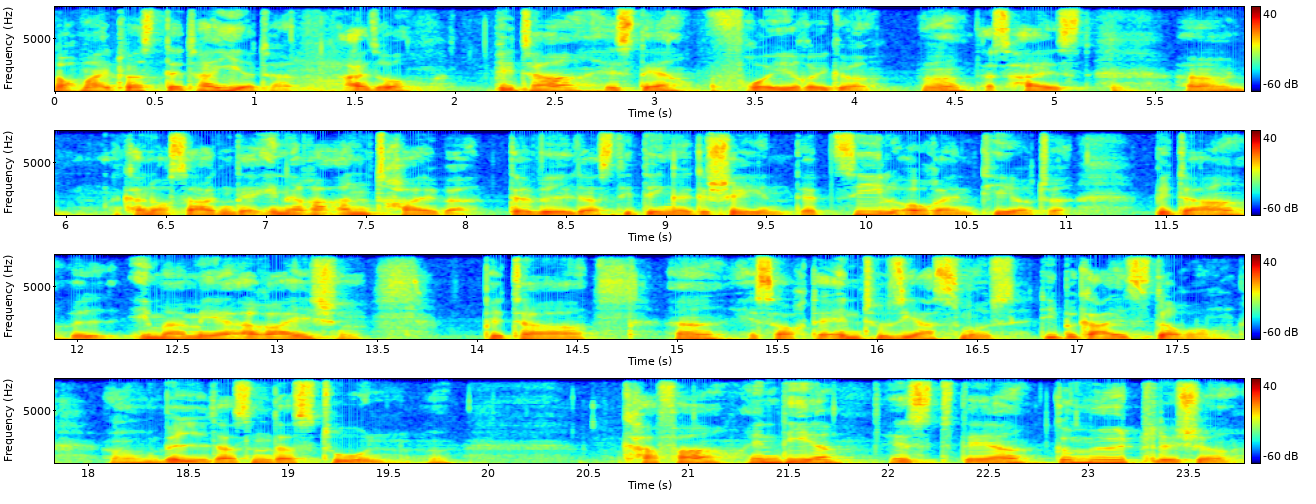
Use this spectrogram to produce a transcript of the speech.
Nochmal etwas detaillierter. Also, Pitta ist der Feurige. Das heißt, man kann auch sagen, der innere Antreiber, der will, dass die Dinge geschehen, der Zielorientierte. Pitta will immer mehr erreichen. Pitta ist auch der Enthusiasmus, die Begeisterung, will das und das tun. Kapha in dir ist der Gemütliche,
